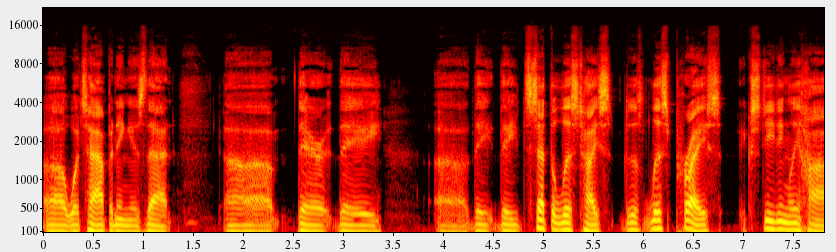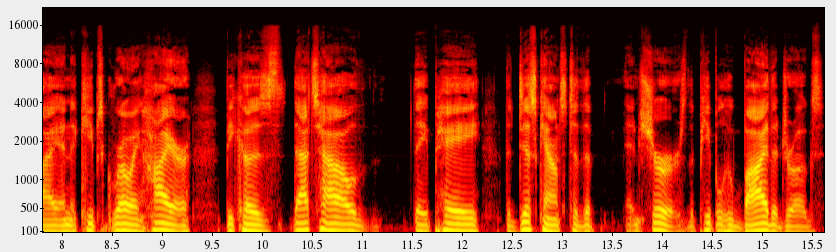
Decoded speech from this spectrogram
uh, what's happening is that they're, they uh, they they set the list high, the list price exceedingly high, and it keeps growing higher because that's how they pay the discounts to the insurers. The people who buy the drugs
